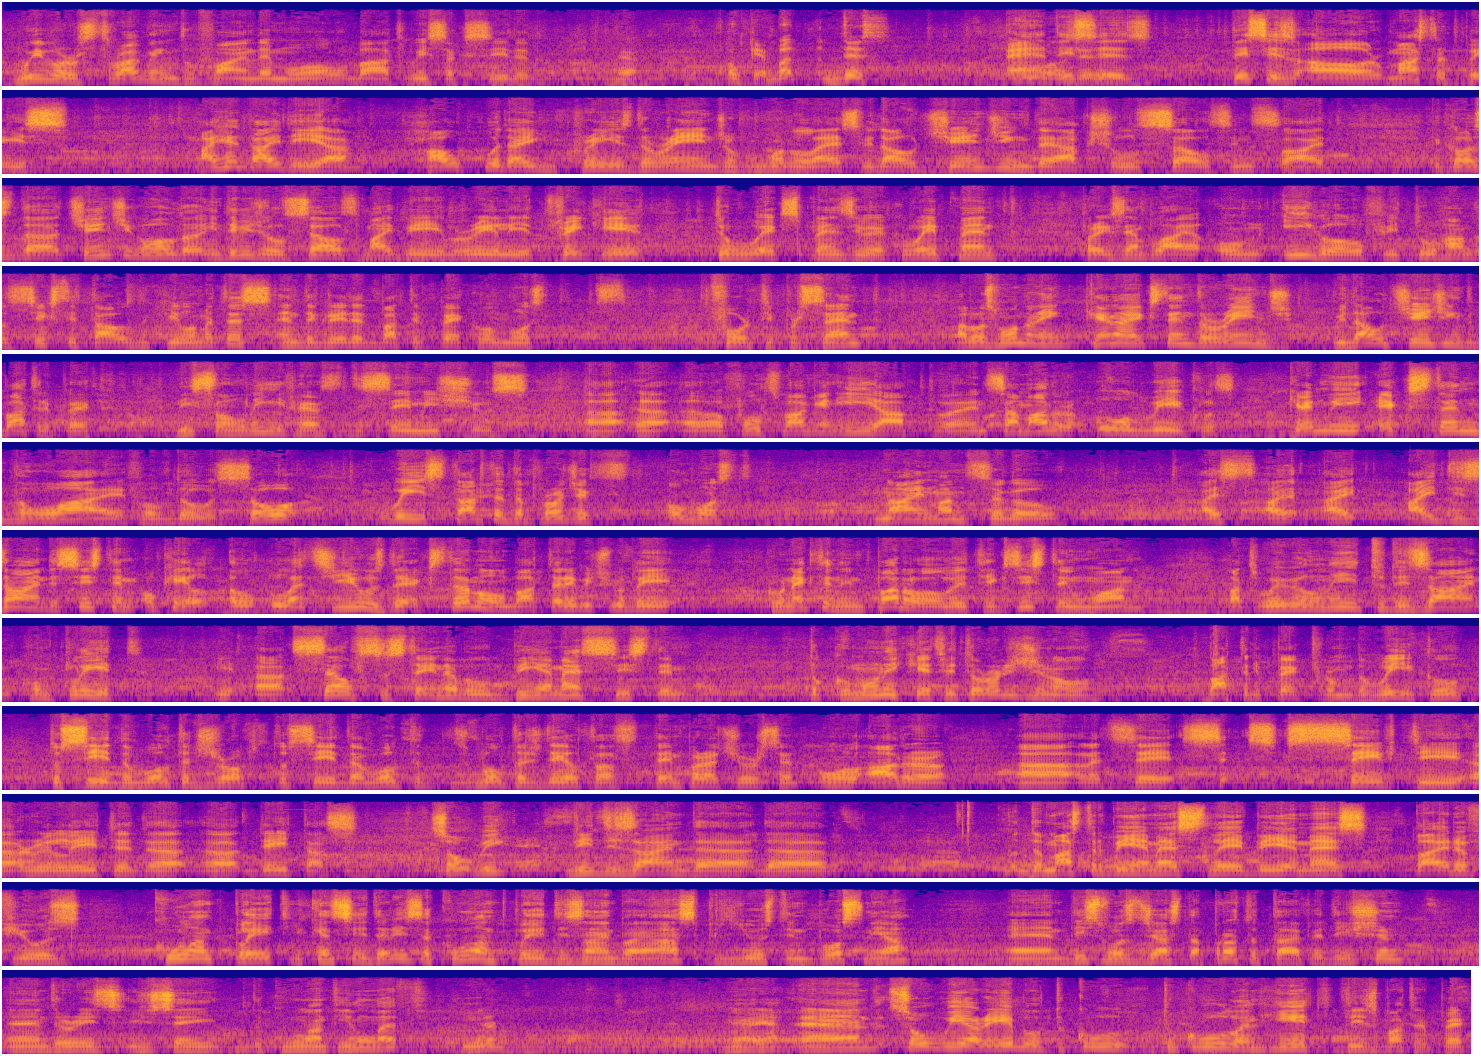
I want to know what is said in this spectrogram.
We were struggling to find them all, but we succeeded. Yeah. Okay, but this. And this is this is our masterpiece. I had idea how could I increase the range of Model S without changing the actual cells inside, because the changing all the individual cells might be really tricky, too expensive equipment. For example, I own e-Golf with 260,000 kilometers and degraded battery pack almost 40%. I was wondering, can I extend the range without changing the battery pack? Nissan Leaf has the same issues. Uh, uh, uh, Volkswagen e-Up and some other old vehicles. Can we extend the life of those? So we started the project almost nine months ago. I, I, I designed the system, okay, let's use the external battery which will be connected in parallel with existing one, but we will need to design complete uh, self-sustainable BMS system to communicate with original battery pack from the vehicle to see the voltage drops, to see the voltage, voltage deltas, temperatures, and all other, uh, let's say, safety uh, related uh, uh data. So we redesigned the, the, the master BMS, slave BMS, Pyrofuse, coolant plate. You can see there is a coolant plate designed by us, produced in Bosnia. And this was just a prototype edition. And there is, you say, the coolant inlet here yeah, yeah. And so we are able to cool, to cool and heat this battery pack.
